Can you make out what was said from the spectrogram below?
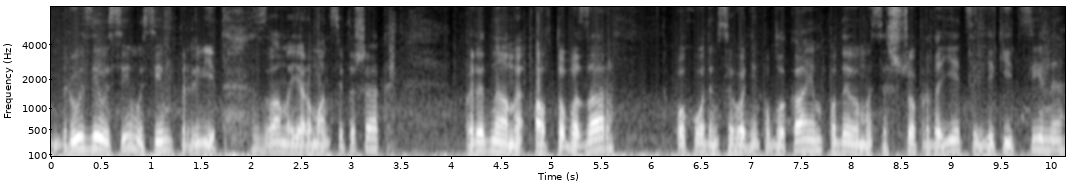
Друзі, усім усім привіт! З вами я Роман Світошак. Перед нами автобазар. Походимо сьогодні, поблукаємо, подивимося, що продається, які ціни,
